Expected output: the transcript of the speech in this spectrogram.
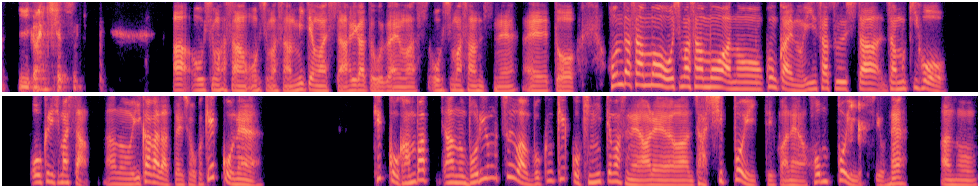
いい感じですね。あ、大島さん、大島さん、見てました。ありがとうございます。大島さんですね。えっ、と、本田さんも大島さんも、あの、今回の印刷したザム記法、お送りしました。あの、いかがだったでしょうか？結構ね、結構頑張って、あの、ボリューム2は僕結構気に入ってますね。あれは雑誌っぽいっていうかね、本っぽいですよね。あの、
